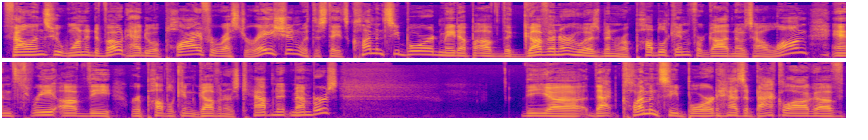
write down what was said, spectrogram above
Felons who wanted to vote had to apply for restoration with the state's clemency board, made up of the governor, who has been Republican for God knows how long, and three of the Republican governor's cabinet members. The uh, that clemency board has a backlog of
